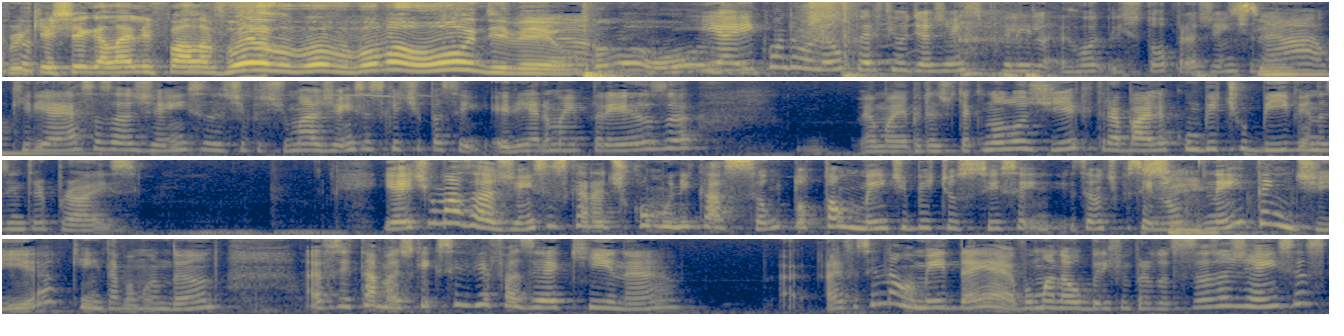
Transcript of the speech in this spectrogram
Porque chega lá e ele fala: Vamos, vamos, vamos aonde, meu? Não. Vamos aonde? E aí, quando eu olhei o perfil de agência, porque ele listou pra gente, Sim. né? Ah, eu queria essas agências, tipo, tinha uma agências que, tipo assim, ele era uma empresa, é uma empresa de tecnologia que trabalha com B2B, vendas enterprise. E aí tinha umas agências que era de comunicação totalmente B2C, sem, então, tipo assim, não- nem entendia quem tava mandando. Aí eu falei, tá, mas o que, que você queria fazer aqui, né? Aí eu falei assim, não, a minha ideia é, eu vou mandar o briefing para todas essas agências,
